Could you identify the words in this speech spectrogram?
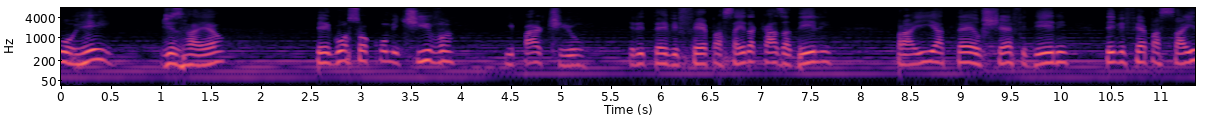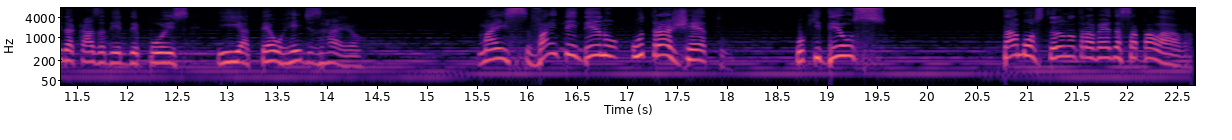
o rei de Israel, pegou sua comitiva e partiu. Ele teve fé para sair da casa dele, para ir até o chefe dele, teve fé para sair da casa dele depois e ir até o rei de Israel. Mas vai entendendo o trajeto, o que Deus está mostrando através dessa palavra.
